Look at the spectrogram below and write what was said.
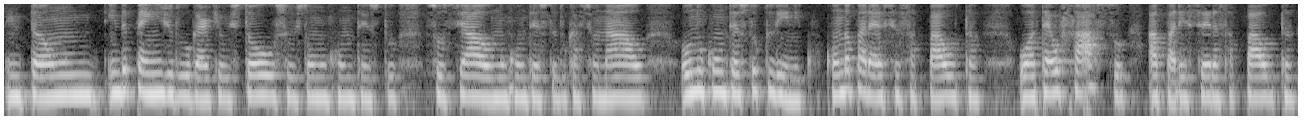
Então, independe do lugar que eu estou, se eu estou num contexto social, num contexto educacional ou no contexto clínico, quando aparece essa pauta, ou até eu faço aparecer essa pauta,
